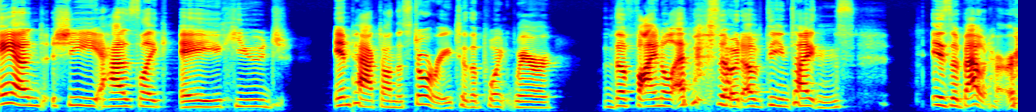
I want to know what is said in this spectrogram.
and she has like a huge impact on the story to the point where the final episode of Teen Titans is about her.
